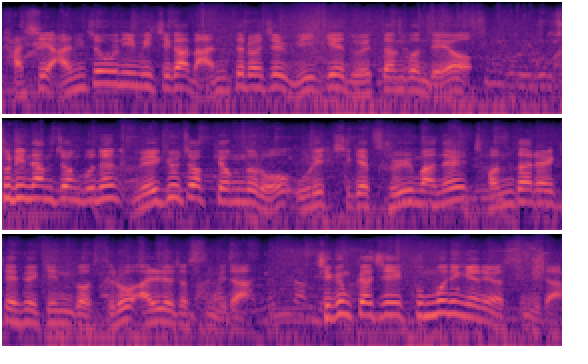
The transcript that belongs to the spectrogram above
다시 안 좋은 이미지가 만들어질 위기에 놓였던 건데요. 수리남 정부는 외교적 경로로 우리 측의 불만을 전달할 계획인 것으로 알려졌습니다. 지금까지 굿모닝 연예였습니다.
